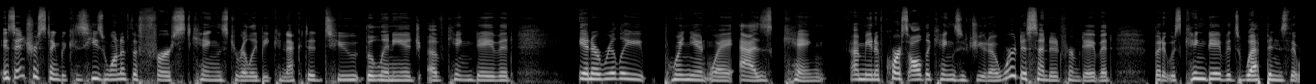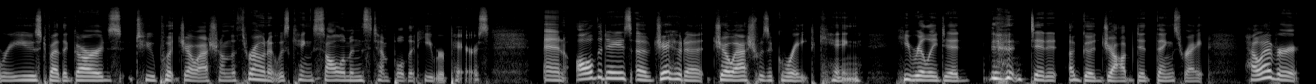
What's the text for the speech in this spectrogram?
It's interesting because he's one of the first kings to really be connected to the lineage of King David in a really poignant way as king. I mean, of course, all the kings of Judah were descended from David, but it was King David's weapons that were used by the guards to put Joash on the throne. It was King Solomon's temple that he repairs. And all the days of Jehoiada, Joash was a great king. He really did did a good job, did things right. However,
